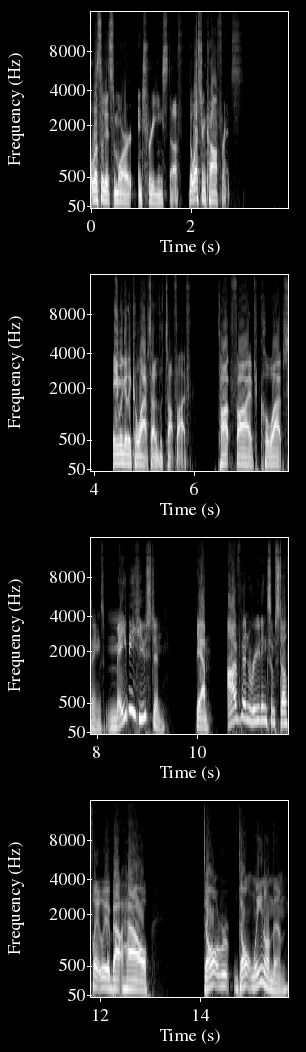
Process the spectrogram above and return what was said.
Let's look at some more intriguing stuff. The Western Conference. Anyone going to collapse out of the top five? Top five collapsings. Maybe Houston. Yeah. I've been reading some stuff lately about how don't don't lean on them.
